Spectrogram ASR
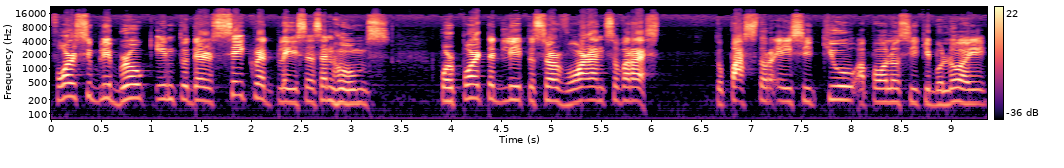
forcibly broke into their sacred places and homes, purportedly to serve warrants of arrest to Pastor ACQ Apollo C. Kibuloy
